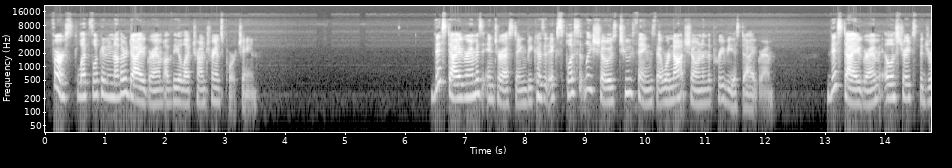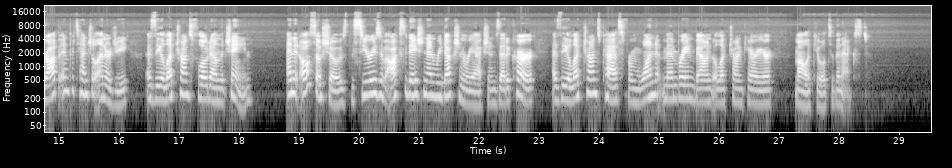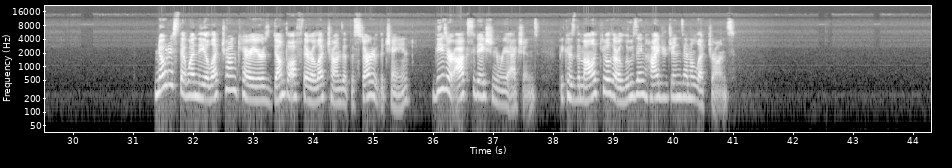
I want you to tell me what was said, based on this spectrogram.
First, let's look at another diagram of the electron transport chain. This diagram is interesting because it explicitly shows two things that were not shown in the previous diagram. This diagram illustrates the drop in potential energy as the electrons flow down the chain, and it also shows the series of oxidation and reduction reactions that occur as the electrons pass from one membrane bound electron carrier molecule to the next. Notice that when the electron carriers dump off their electrons at the start of the chain, these are oxidation reactions because the molecules are losing hydrogens and electrons.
